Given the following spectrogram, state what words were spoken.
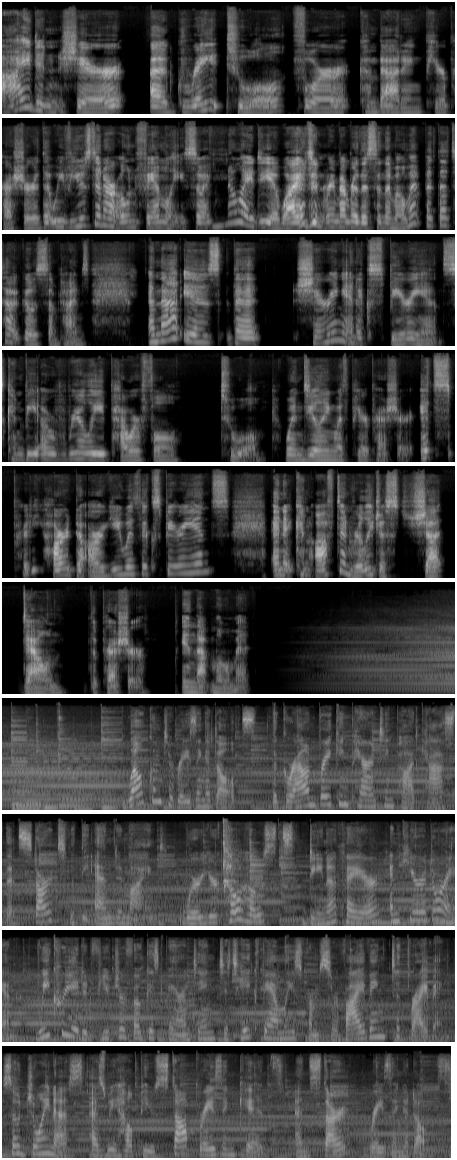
I didn't share a great tool for combating peer pressure that we've used in our own family. So I have no idea why I didn't remember this in the moment, but that's how it goes sometimes. And that is that sharing an experience can be a really powerful tool when dealing with peer pressure. It's pretty hard to argue with experience, and it can often really just shut down the pressure in that moment. Welcome to Raising Adults, the groundbreaking parenting podcast that starts with the end in mind. We're your co hosts, Dina Thayer and Kira Dorian. We created future focused parenting to take families from surviving to thriving. So join us as we help you stop raising kids and start raising adults.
